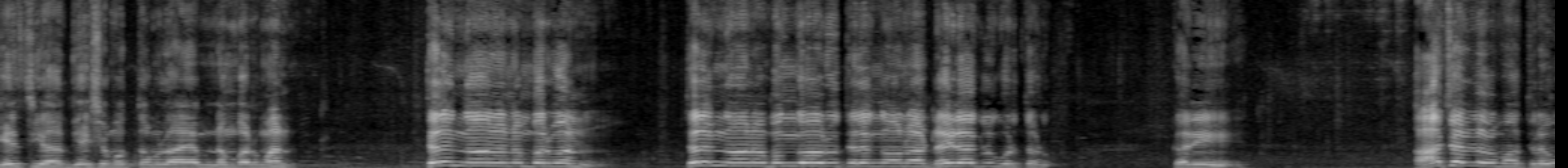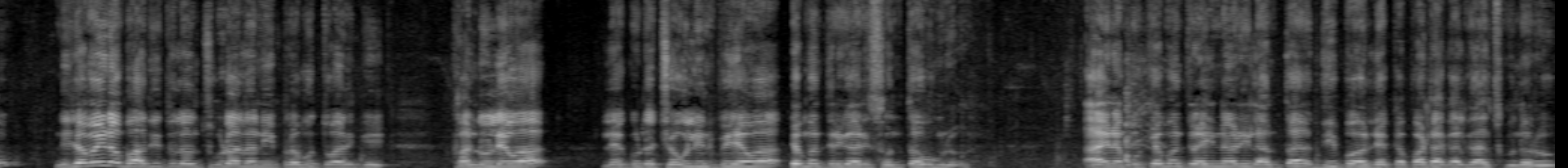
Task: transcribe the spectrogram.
కేసీఆర్ దేశం మొత్తంలో I'm number one. Telangana number one. Telangana బంగారు తెలంగాణ డైలాగులు కొడతాడు. కానీ ఆచరణలు మాత్రం నిజమైన బాధితులను చూడాలని ప్రభుత్వానికి కండు లేవా? లేకుంటే చెవులు వినిపించవా ముఖ్యమంత్రి గారి సొంత ఊరు. ఆయన ముఖ్యమంత్రి అయినాడు వీళ్ళంతా దీపావళి లెక్క పటాకాలు కాల్చుకున్నారు.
